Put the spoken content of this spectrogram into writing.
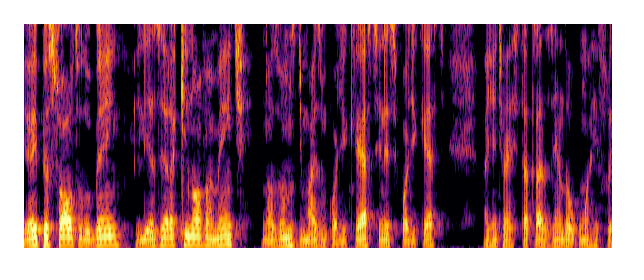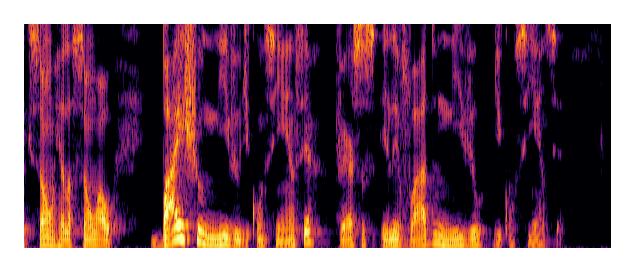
E aí pessoal, tudo bem? Eliezer aqui novamente. Nós vamos de mais um podcast. E nesse podcast a gente vai estar trazendo alguma reflexão em relação ao baixo nível de consciência versus elevado nível de consciência.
